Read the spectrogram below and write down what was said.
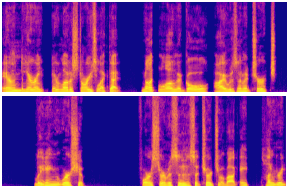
And there, there are a lot of stories like that. Not long ago, I was in a church leading worship four services, a church of about 800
